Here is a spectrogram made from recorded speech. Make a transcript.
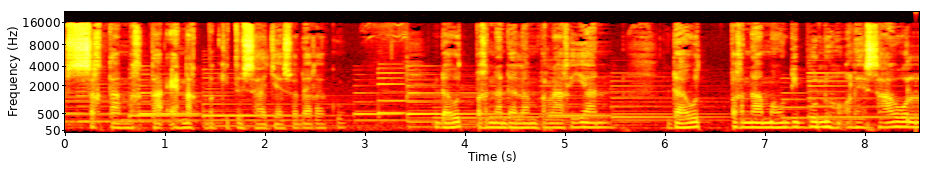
serta-merta enak begitu saja saudaraku. Daud pernah dalam pelarian, Daud pernah mau dibunuh oleh Saul,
